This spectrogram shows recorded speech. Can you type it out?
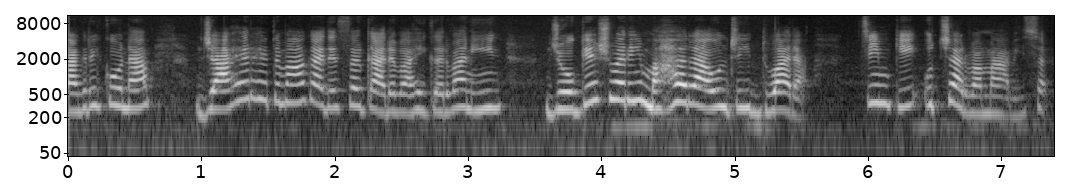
નાગરિકોના જાહેર હિતમાં કાયદેસર કાર્યવાહી કરવાની જોગેશ્વરી મહારાઉલજી દ્વારા ચીમકી ઉચ્ચારવામાં આવી છે.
